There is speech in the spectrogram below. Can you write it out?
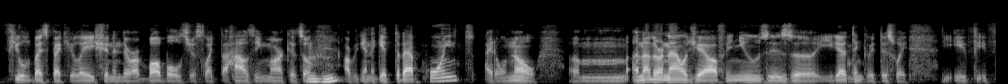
fueled by speculation, and there are bubbles just like the housing market. So, mm-hmm. are we going to get to that point? I don't know. Um, another analogy I often use is uh, you got to think of it this way: if if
